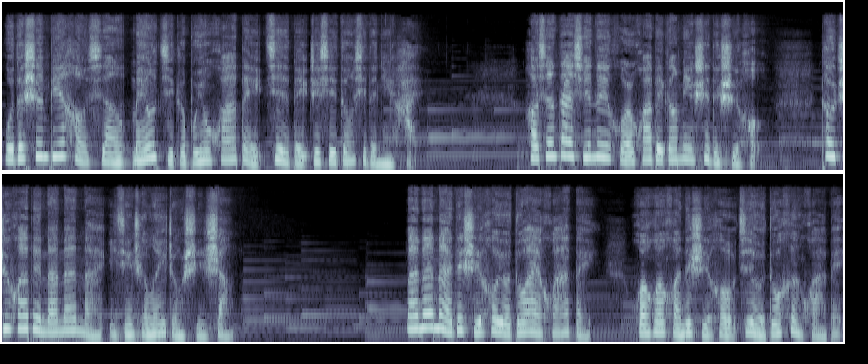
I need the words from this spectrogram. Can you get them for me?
我的身边好像没有几个不用花呗、借呗这些东西的女孩。好像大学那会儿花呗刚面世的时候，透支花呗买买买已经成了一种时尚。买买买的时候有多爱花呗，还还还的时候就有多恨花呗。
